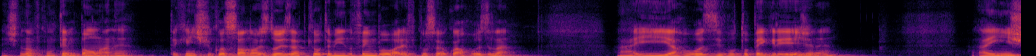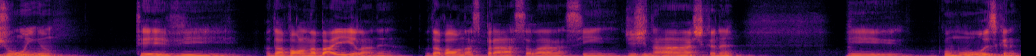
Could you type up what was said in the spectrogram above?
A gente não, ficou um tempão lá, né? Até que a gente ficou só nós dois, é porque o outro menino foi embora e ficou só com a Rose lá. Aí a Rose voltou para a igreja, né? Aí em junho teve. Eu dava aula na Bahia lá, né? Eu dava aula nas praças lá, assim, de ginástica, né? E com música, né?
